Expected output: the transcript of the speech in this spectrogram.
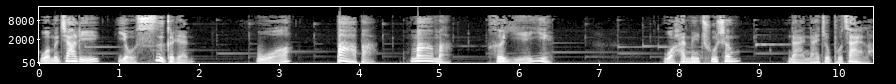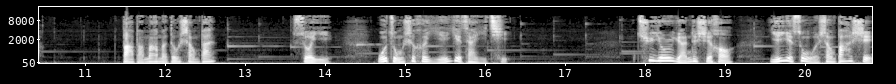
我们家里有四个人，我、爸爸妈妈和爷爷。我还没出生，奶奶就不在了，爸爸妈妈都上班，所以，我总是和爷爷在一起。去幼儿园的时候，爷爷送我上巴士。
